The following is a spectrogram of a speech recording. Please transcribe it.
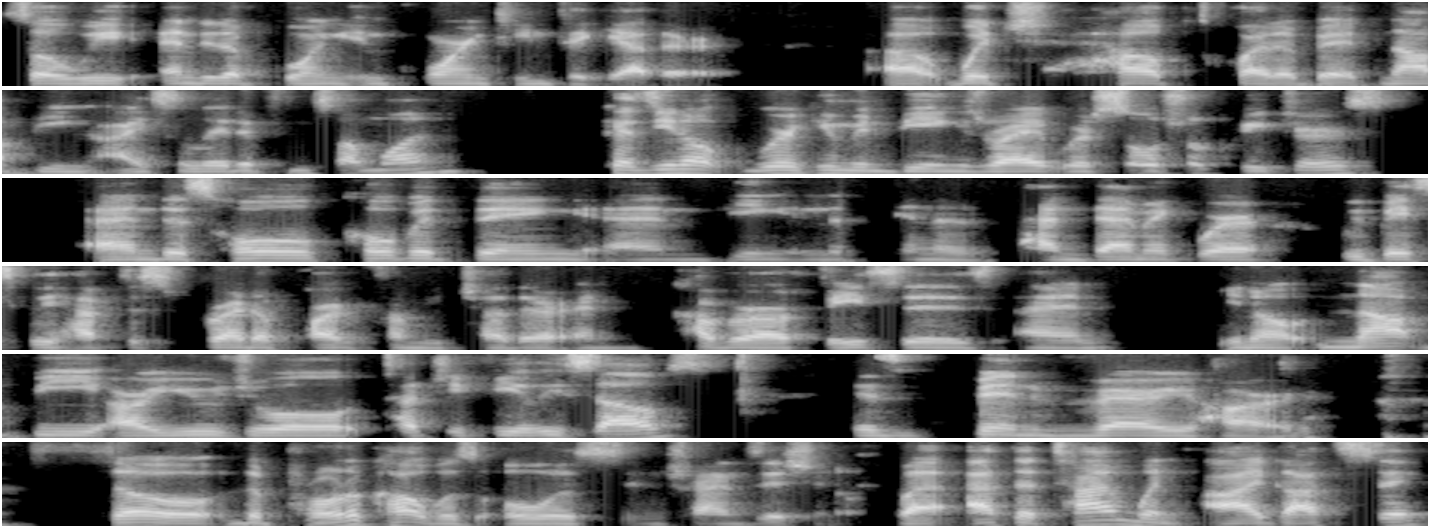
So we ended up going in quarantine together, uh, which helped quite a bit, not being isolated from someone. Because, you know, we're human beings, right? We're social creatures. And this whole COVID thing and being in, in a pandemic where we basically have to spread apart from each other and cover our faces and you know not be our usual touchy feely selves has been very hard. So the protocol was always in transitional. But at the time when I got sick,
